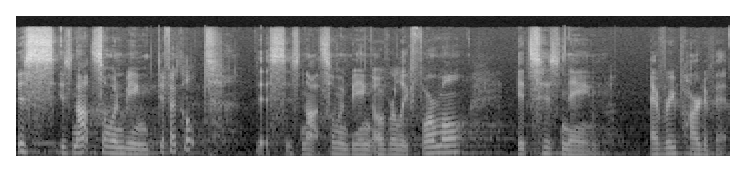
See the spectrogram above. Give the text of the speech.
This is not someone being difficult. This is not someone being overly formal. It's his name, every part of it.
